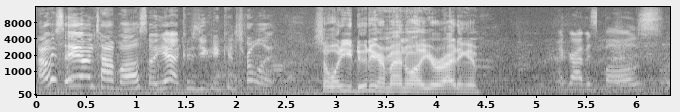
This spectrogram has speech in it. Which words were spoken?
I would say on top also, yeah, because you can control it. So what do you do to your man while you're riding him? I grab his balls.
